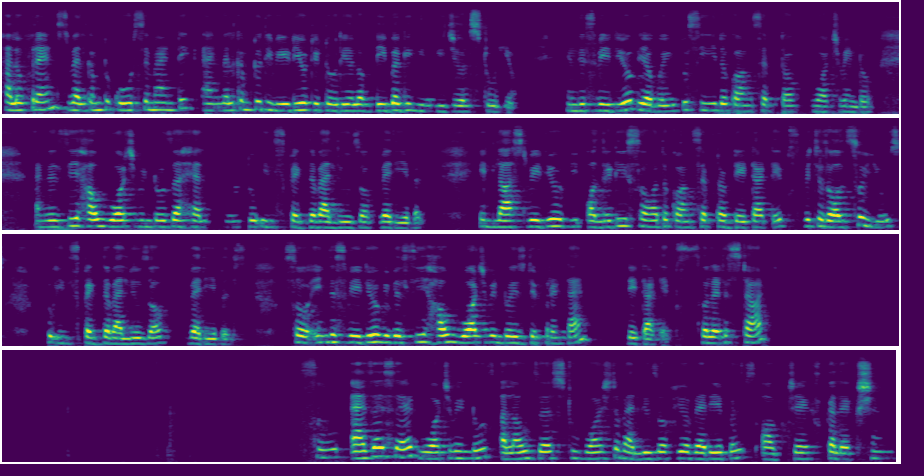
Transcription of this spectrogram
Hello friends, welcome to Code Semantic and welcome to the video tutorial of debugging in Visual Studio. In this video, we are going to see the concept of watch window and we'll see how watch windows are helpful to inspect the values of variable. In last video, we already saw the concept of DataTips, which is also used to inspect the values of variables. So in this video, we will see how watch window is different than DataTips. So let us start. So as I said, watch windows allows us to watch the values of your variables, objects, collection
